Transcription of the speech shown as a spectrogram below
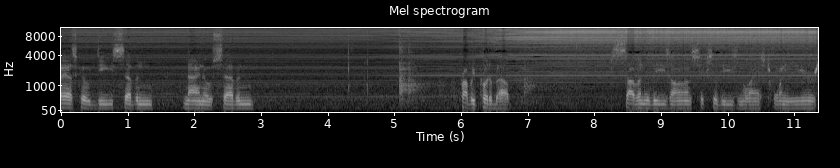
Fasco D7907 probably put about seven of these on, six of these in the last 20 years,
